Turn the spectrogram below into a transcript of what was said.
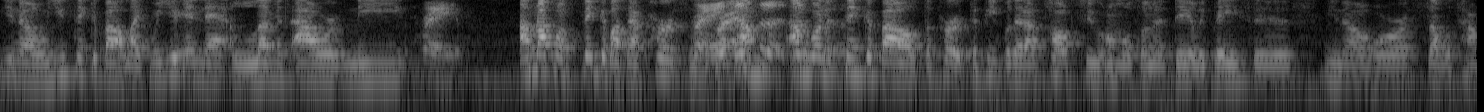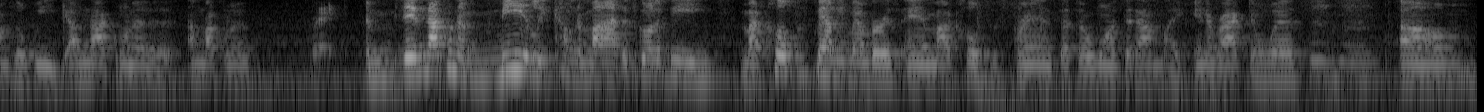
you know, you think about like when you're in that eleventh hour of need, Right. I'm not going to think about that person. Right. Right. I'm, I'm going to think about the per- the people that I talk to almost on a daily basis, you know, or several times a week. I'm not going to I'm not going to Right. they're not going to immediately come to mind. It's going to be my closest family members and my closest friends that are the ones that I'm like interacting with Mm-hmm. um,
